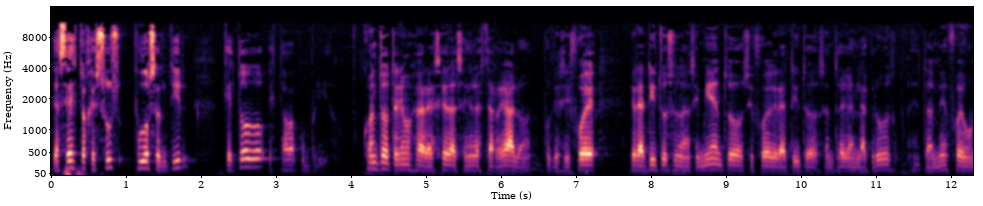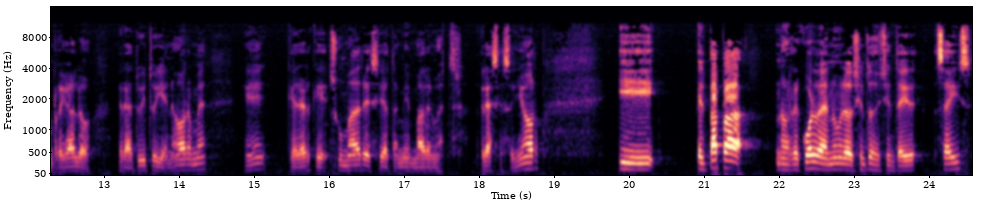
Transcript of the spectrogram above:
de hacer esto Jesús pudo sentir que todo estaba cumplido. ¿Cuánto tenemos que agradecer al Señor este regalo? ¿eh? Porque si fue gratuito su nacimiento, si fue gratuito su entrega en la cruz, ¿eh? también fue un regalo gratuito y enorme, ¿eh? querer que su madre sea también madre nuestra. Gracias Señor. Y el Papa nos recuerda en el número 286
